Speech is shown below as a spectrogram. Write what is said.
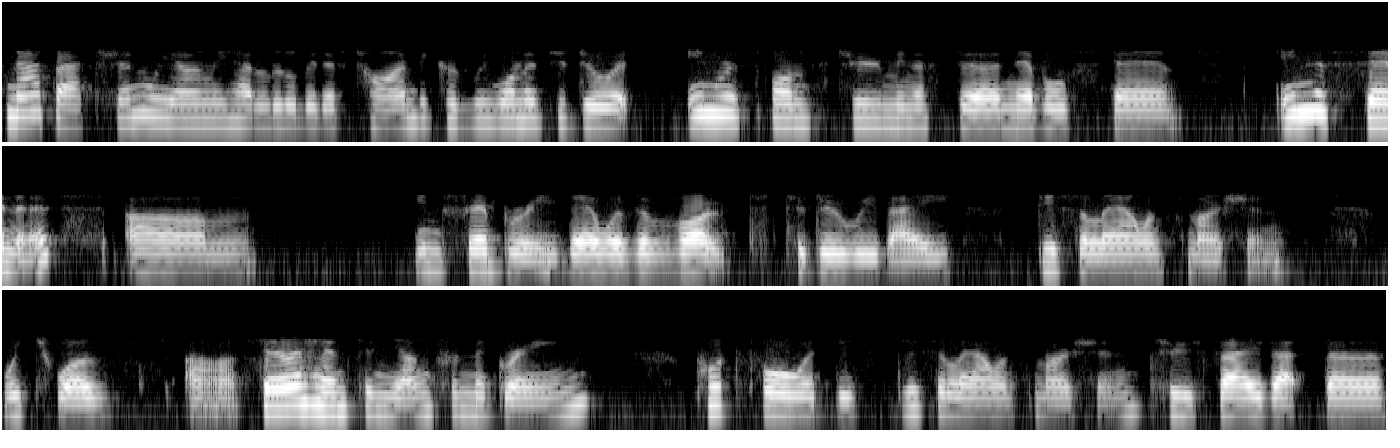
snap action. We only had a little bit of time because we wanted to do it in response to Minister Neville's stance. In the Senate, um, in February there was a vote to do with a disallowance motion, which was uh, Sarah Hanson Young from the Greens put forward this disallowance motion to say that the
